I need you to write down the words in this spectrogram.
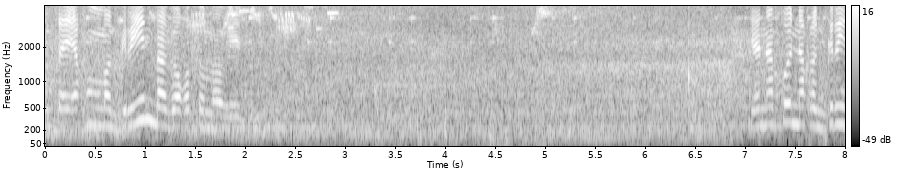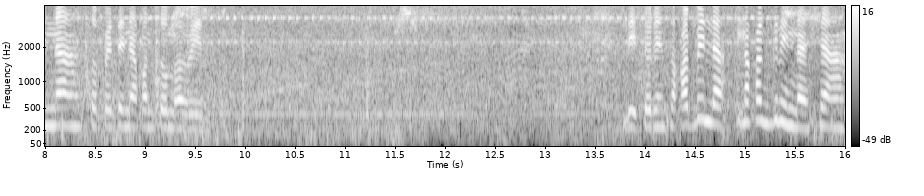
hintay akong mag-green bago ako tumawid. Yan na po, naka-green na. So, pwede na akong tumawid. Dito rin sa kabila, naka-green na siya.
